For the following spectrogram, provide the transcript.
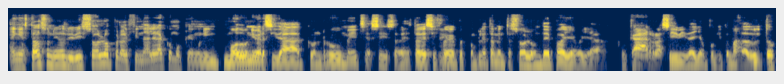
en Estados Unidos viví solo, pero al final era como que en un modo universidad, con roommates y así, ¿sabes? Esta vez sí Sí, fue pues completamente solo, un depa, llevo ya con carro, así, vida ya un poquito más de adulto,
